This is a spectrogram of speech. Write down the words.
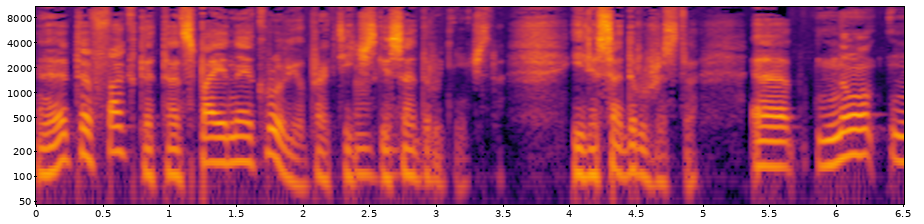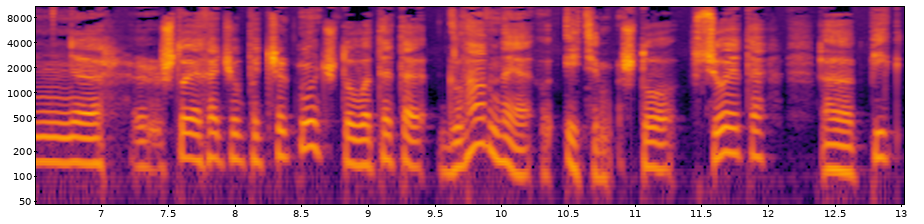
это факт, это спаянное кровью практически uh-huh. сотрудничество или содружество. Э, но э, что я хочу подчеркнуть, что вот это главное этим, что все это э, пик,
